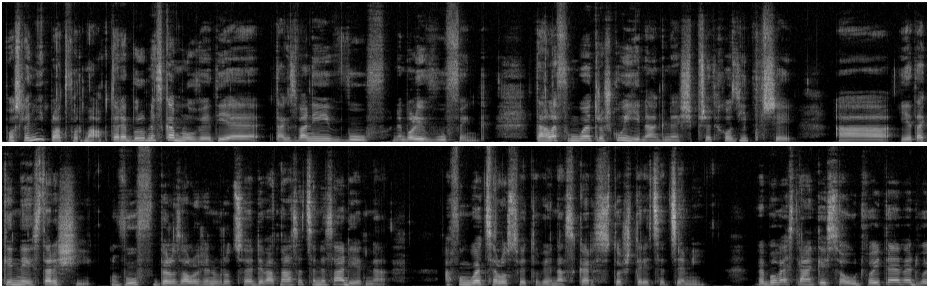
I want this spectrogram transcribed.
Poslední platforma, o které budu dneska mluvit, je takzvaný Woof, neboli Woofing. Tahle funguje trošku jinak než předchozí tři a je taky nejstarší. Woof byl založen v roce 1971 a funguje celosvětově na skrz 140 zemí. Webové stránky jsou dvojtv.oof.net.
